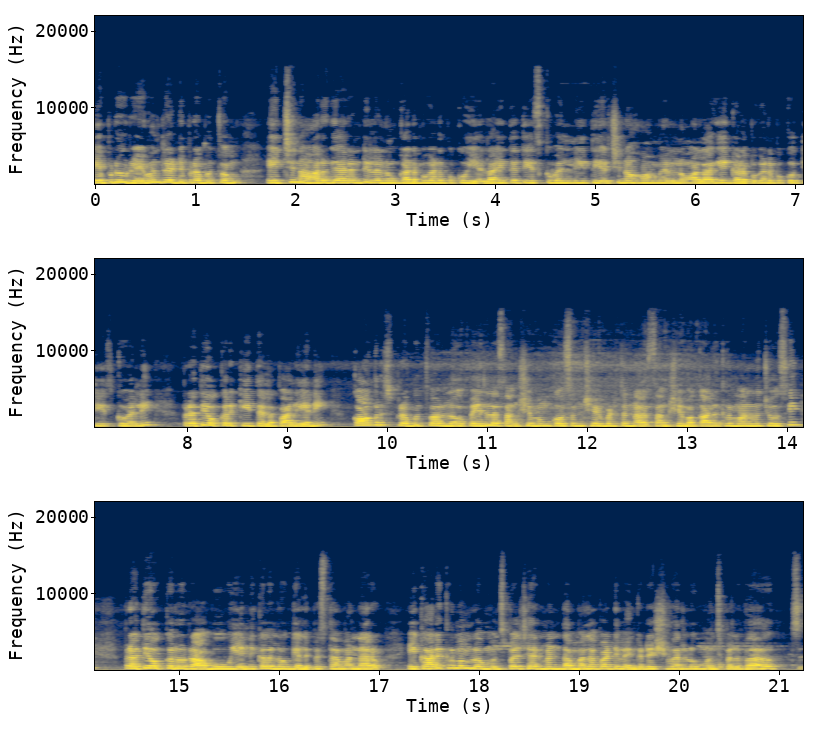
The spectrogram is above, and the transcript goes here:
ఇప్పుడు రేవంత్ రెడ్డి ప్రభుత్వం ఇచ్చిన ఆరు గ్యారంటీలను గడప గడపకు ఎలా అయితే తీసుకువెళ్ళి తీర్చిన హామీలను అలాగే గడప గడపకు తీసుకువెళ్ళి ప్రతి ఒక్కరికి తెలపాలి అని కాంగ్రెస్ ప్రభుత్వంలో పేదల సంక్షేమం కోసం చేపడుతున్న సంక్షేమ కార్యక్రమాలను చూసి ప్రతి ఒక్కరూ రాబో ఎన్నికలలో గెలిపిస్తామన్నారు. ఈ కార్యక్రమంలో municipal chairman Dammalapati Venkateswarlu municipal works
